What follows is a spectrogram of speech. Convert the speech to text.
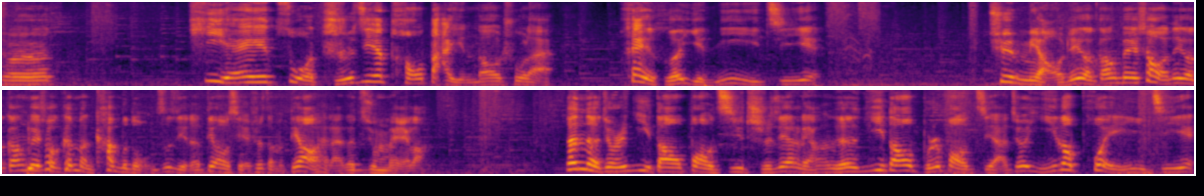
就是 T A 做直接掏大引刀出来，配合隐匿一击，去秒这个钢背兽。那个钢背兽根本看不懂自己的掉血是怎么掉下来的，就没了。真的就是一刀暴击，直接两呃一刀不是暴击啊，就一个破引一击。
